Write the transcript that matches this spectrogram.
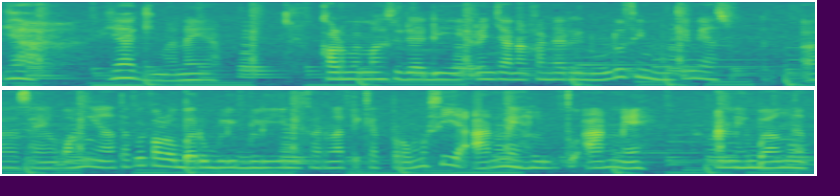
Ya ya gimana ya? Kalau memang sudah direncanakan dari dulu sih mungkin ya uh, sayang uangnya. Tapi kalau baru beli beli ini karena tiket promosi ya aneh lu tuh aneh. Aneh banget.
